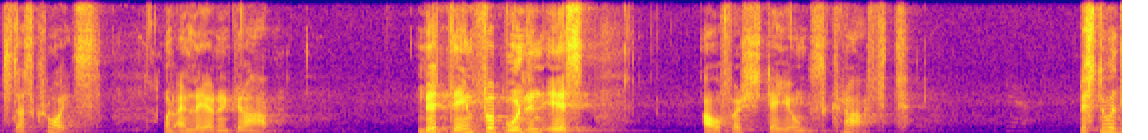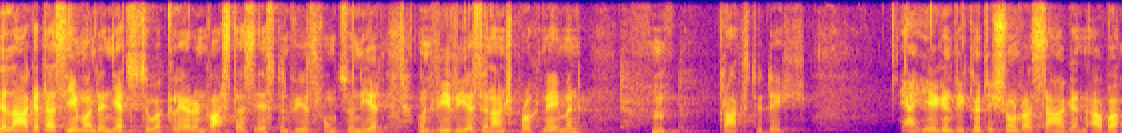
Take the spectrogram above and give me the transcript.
Das ist das Kreuz und ein leeren Grab. Mit dem verbunden ist Auferstehungskraft. Bist du in der Lage, das jemandem jetzt zu erklären, was das ist und wie es funktioniert und wie wir es in Anspruch nehmen? Hm, fragst du dich. Ja, irgendwie könnte ich schon was sagen, aber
